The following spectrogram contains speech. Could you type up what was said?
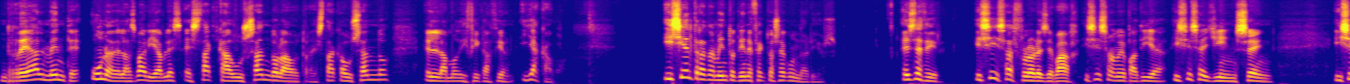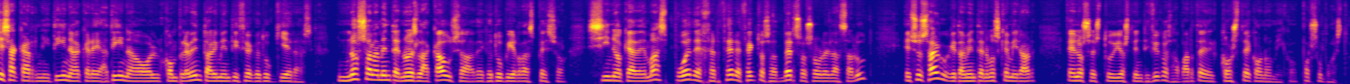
Realmente una de las variables está causando la otra, está causando en la modificación. Y acabo. ¿Y si el tratamiento tiene efectos secundarios? Es decir, ¿y si esas flores de Bach, y si esa homeopatía, y si ese ginseng, y si esa carnitina, creatina o el complemento alimenticio que tú quieras, no solamente no es la causa de que tú pierdas peso, sino que además puede ejercer efectos adversos sobre la salud? Eso es algo que también tenemos que mirar en los estudios científicos, aparte del coste económico, por supuesto.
